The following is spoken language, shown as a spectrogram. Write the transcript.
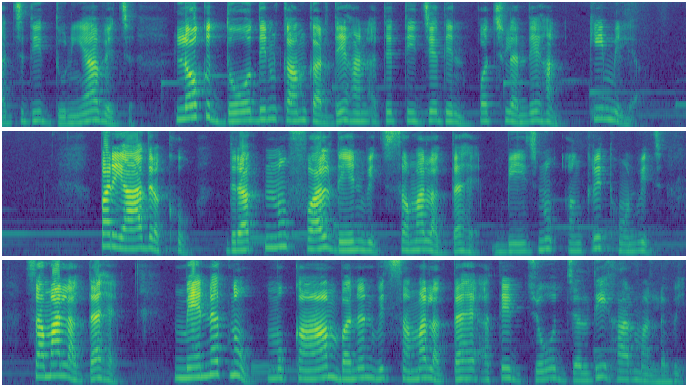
ਅੱਜ ਦੀ ਦੁਨੀਆ ਵਿੱਚ ਲੋਕ 2 ਦਿਨ ਕੰਮ ਕਰਦੇ ਹਨ ਅਤੇ ਤੀਜੇ ਦਿਨ ਪੁੱਛ ਲੈਂਦੇ ਹਨ, ਕੀ ਮਿਲਿਆ? ਪਰ ਯਾਦ ਰੱਖੋ, ਦਰਖਤ ਨੂੰ ਫਲ ਦੇਣ ਵਿੱਚ ਸਮਾਂ ਲੱਗਦਾ ਹੈ, ਬੀਜ ਨੂੰ ਅੰਕੁਰਿਤ ਹੋਣ ਵਿੱਚ ਸਮਾਂ ਲੱਗਦਾ ਹੈ। ਮਿਹਨਤ ਨੂੰ ਮੁਕਾਮ ਬਣਨ ਵਿੱਚ ਸਮਾਂ ਲੱਗਦਾ ਹੈ ਅਤੇ ਜੋ ਜਲਦੀ ਹਾਰ ਮੰਨ ਲਵੇ,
